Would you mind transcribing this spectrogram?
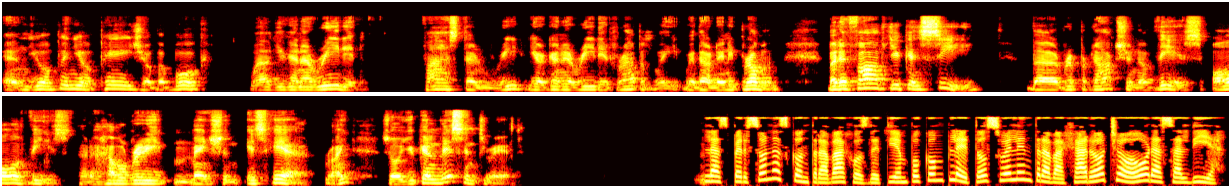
and you open your page of a book, well, you're gonna read it fast and read, you're gonna read it rapidly without any problem. But I thought you can see the reproduction of this, all of these that I have already mentioned is here, right? So you can listen to it. Las personas con trabajos de tiempo completo suelen trabajar ocho horas al día.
